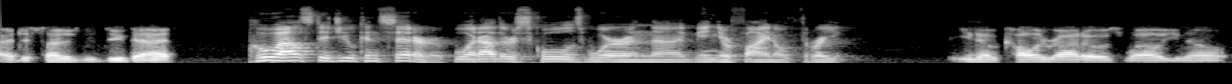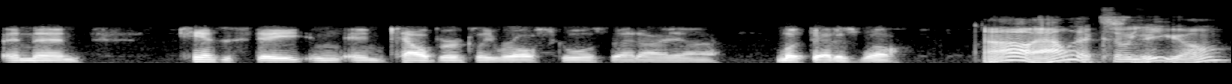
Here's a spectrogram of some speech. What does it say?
I decided to do that. Who else did you consider? What other schools were in the in your final three? You know, Colorado as well. You know, and then Kansas State and, and Cal Berkeley were all schools that I uh, looked at as well. Oh, Alex. So there you, you go.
